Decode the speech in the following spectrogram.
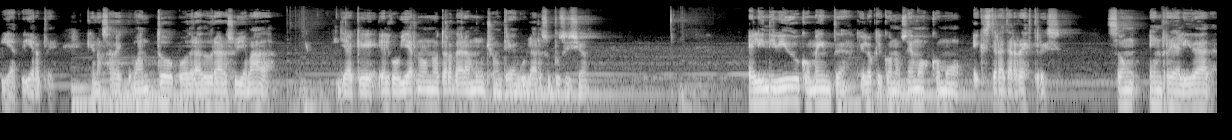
y advierte que no sabe cuánto podrá durar su llamada, ya que el gobierno no tardará mucho en triangular su posición. El individuo comenta que lo que conocemos como extraterrestres son en realidad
